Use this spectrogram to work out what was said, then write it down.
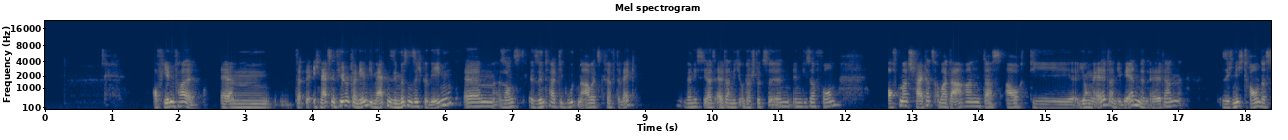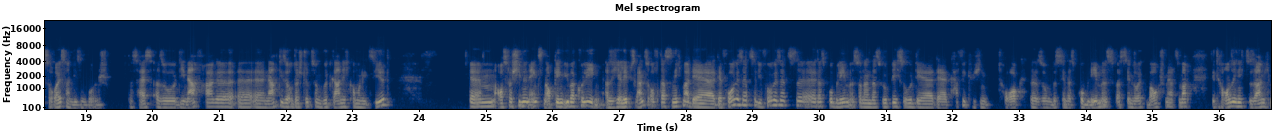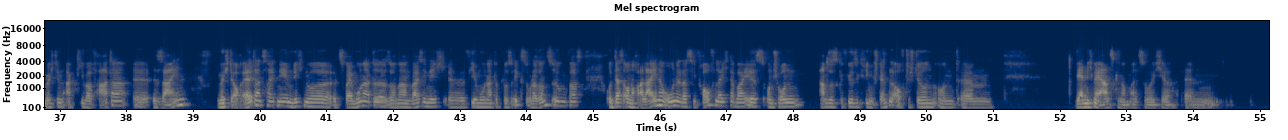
Auf jeden Fall. Ähm, ich merke es in vielen Unternehmen, die merken, sie müssen sich bewegen, ähm, sonst sind halt die guten Arbeitskräfte weg, wenn ich sie als Eltern nicht unterstütze in, in dieser Form. Oftmals scheitert es aber daran, dass auch die jungen Eltern, die werdenden Eltern, sich nicht trauen, das zu äußern, diesen Wunsch. Das heißt also, die Nachfrage äh, nach dieser Unterstützung wird gar nicht kommuniziert, ähm, aus verschiedenen Ängsten, auch gegenüber Kollegen. Also ich erlebe es ganz oft, dass nicht mal der, der Vorgesetzte, die Vorgesetzte äh, das Problem ist, sondern dass wirklich so der, der Kaffeeküchentalk äh, so ein bisschen das Problem ist, was den Leuten Bauchschmerzen macht. Sie trauen sich nicht zu sagen, ich möchte ein aktiver Vater äh, sein, möchte auch Elternzeit nehmen, nicht nur zwei Monate, sondern weiß ich nicht, äh, vier Monate plus X oder sonst irgendwas. Und das auch noch alleine, ohne dass die Frau vielleicht dabei ist. Und schon haben sie das Gefühl, sie kriegen einen Stempel auf die Stirn und ähm, werden nicht mehr ernst genommen als solche. Ähm,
